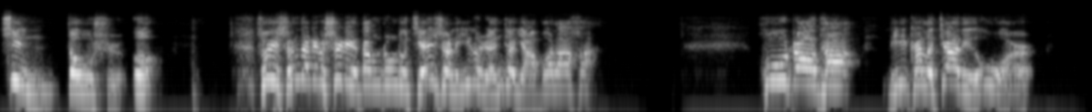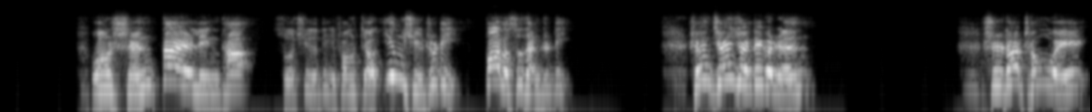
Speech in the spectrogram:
尽都是恶，所以神在这个世界当中就拣选了一个人，叫亚伯拉罕，呼召他离开了家里的乌尔，往神带领他所去的地方，叫应许之地，巴勒斯坦之地。神拣选这个人，使他成为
